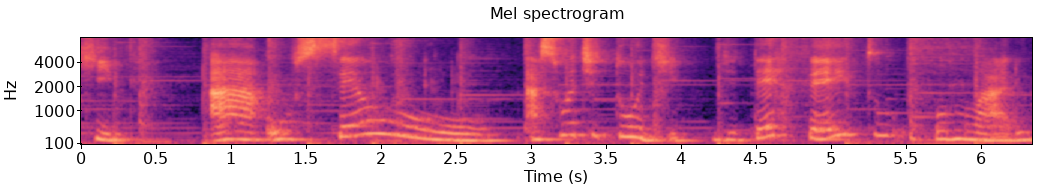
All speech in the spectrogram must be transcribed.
que a, o seu, a sua atitude de ter feito o formulário,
